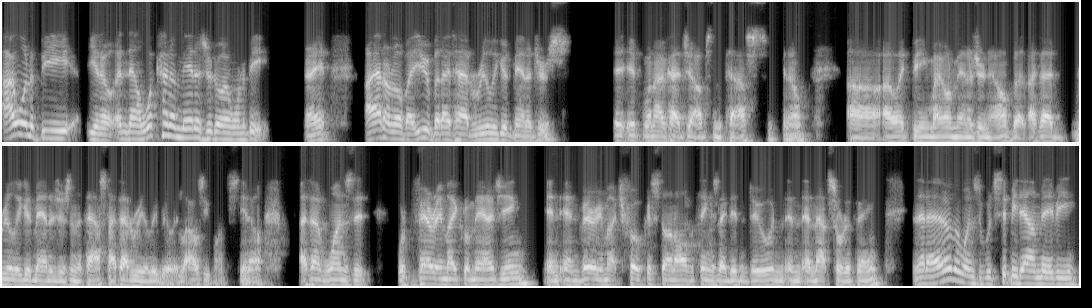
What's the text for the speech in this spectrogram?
I want to be, you know, and now what kind of manager do I want to be? Right? I don't know about you, but I've had really good managers. It, when I've had jobs in the past, you know, uh, I like being my own manager now, but I've had really good managers in the past. I've had really, really lousy ones. You know, I've had ones that were very micromanaging and, and very much focused on all the things I didn't do and, and, and that sort of thing. And then I had other ones that would sit me down, maybe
